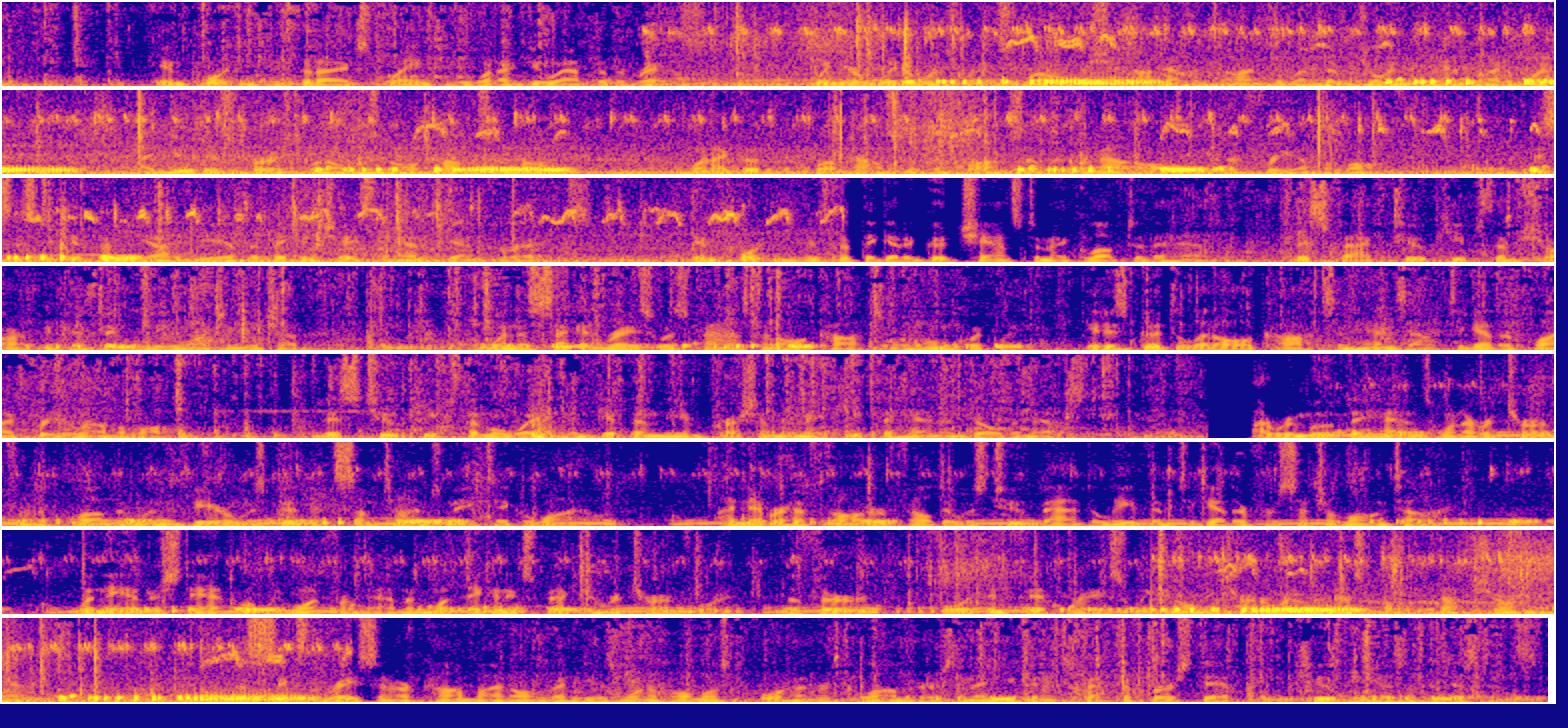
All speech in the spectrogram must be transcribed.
Important is that I explain to you what I do after the race. When your widowers race well, you should not have the time to let them join the hen right away. I do this first when almost all cocks are home. When I go to the clubhouse with the clocks, I let them out altogether free on the loft. This is to give them the idea that they can chase the hen again for eggs. Important is that they get a good chance to make love to the hen. This fact too keeps them sharp because they will be watching each other. When the second race was fast and all cocks were home quickly, it is good to let all cocks and hens out together fly free around the loft. This too keeps them awake and give them the impression they may keep the hen and build a nest. I removed the hens when I returned from the club and when the beer was good that sometimes may take a while. I never have thought or felt it was too bad to leave them together for such a long time. When they understand what we want from them and what they can expect in return for it, the third, fourth and fifth race we can only turn around the nest bowl without showing the hens. The sixth race in our combine already is one of almost 400 kilometers and then you can expect the first dip, too because of the distance.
